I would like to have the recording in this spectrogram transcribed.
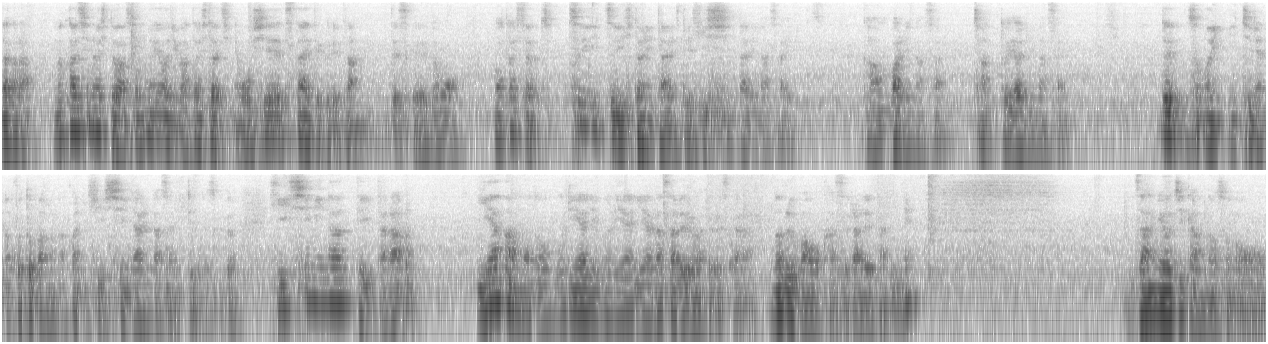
だから昔の人はそのように私たちに教え伝えてくれたんですけれども私たちはついつい人に対して必死になりなさい。頑張りなさい。ちゃんとやりなさい。でその一連の言葉の中に必死になりなさいって言うんですけど必死になっていたら嫌なものを無理やり無理やりやらされるわけですからノルマを課せられたりね。残業時間のその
